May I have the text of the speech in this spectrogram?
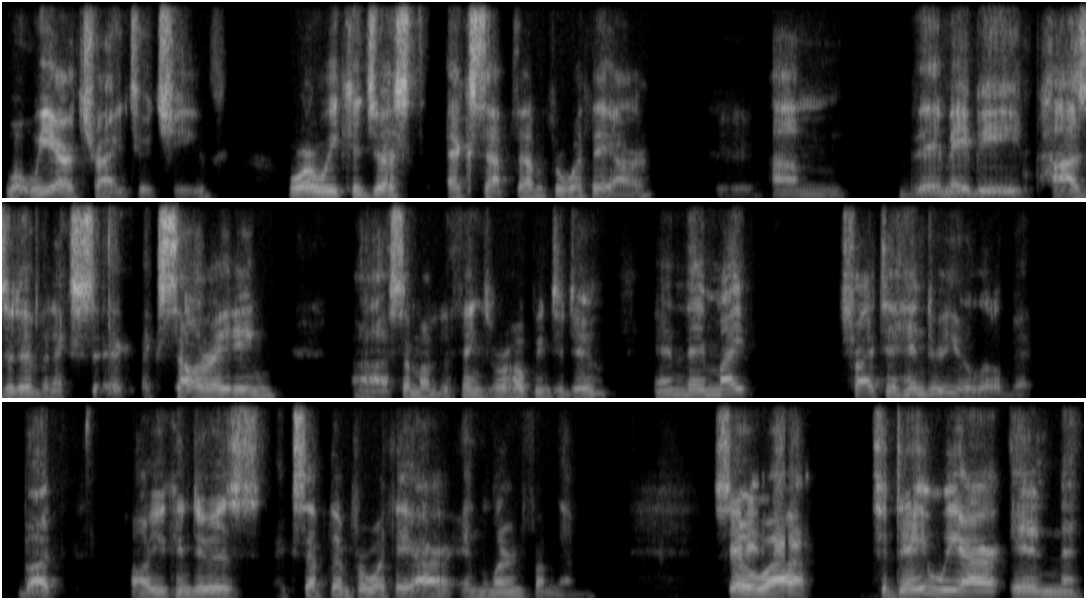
what we are trying to achieve, or we could just accept them for what they are. Mm-hmm. Um, they may be positive and ex- accelerating uh, some of the things we're hoping to do, and they might try to hinder you a little bit, but all you can do is accept them for what they are and learn from them. So uh, today we are in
